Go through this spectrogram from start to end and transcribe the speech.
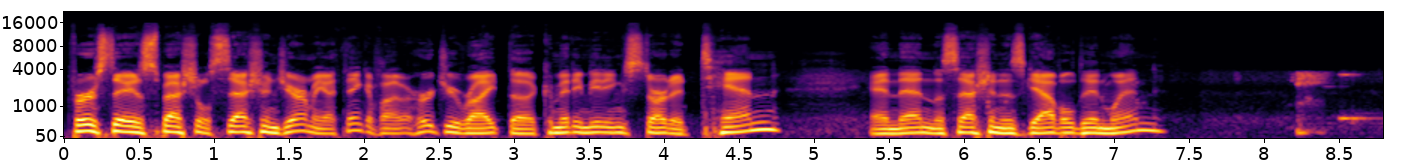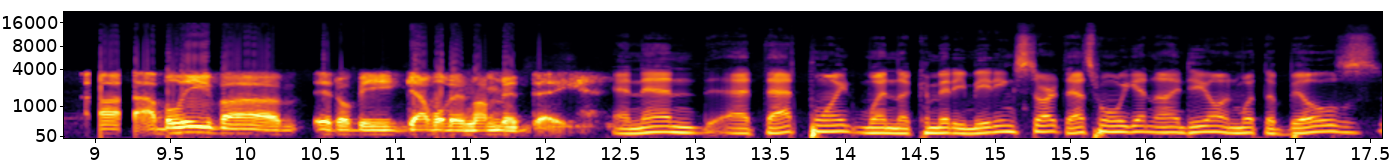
first day of special session. Jeremy, I think if I heard you right, the committee meetings start at 10, and then the session is gavelled in when? Uh, I believe uh, it'll be gavelled in on midday. And then at that point, when the committee meetings start, that's when we get an idea on what the bills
